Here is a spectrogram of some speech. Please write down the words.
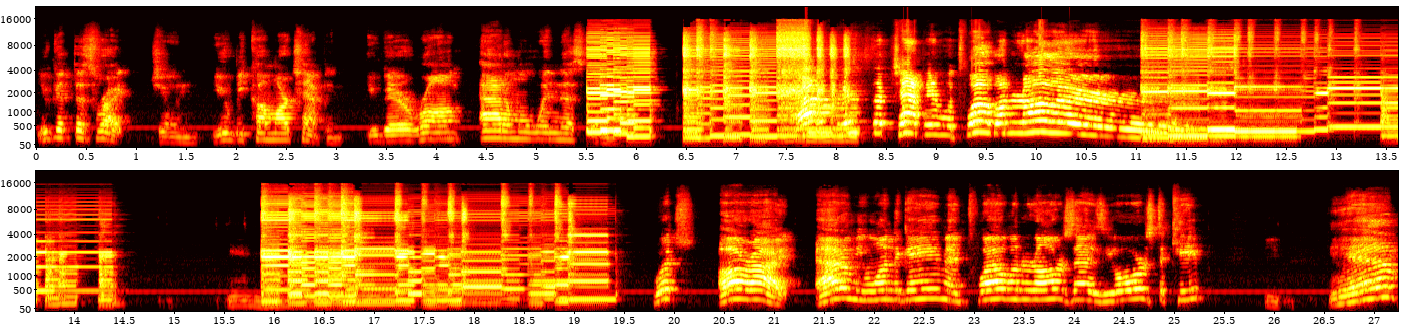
You get this right, June. You become our champion. You get it wrong, Adam will win this game. Adam is the champion with $1,200. All right, Adam, you won the game, and twelve hundred dollars that is yours to keep. Yeah,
